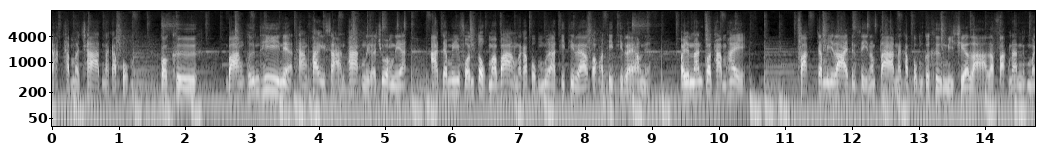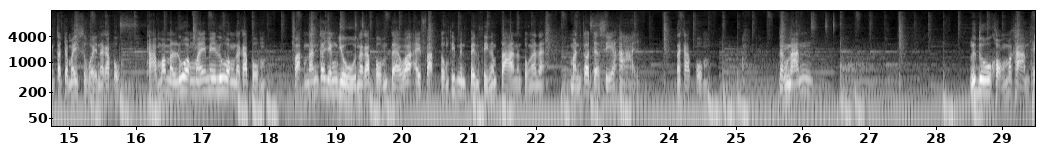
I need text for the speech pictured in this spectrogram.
จากธรรมชาตินะครับผมก็คือบางพื้นที่เนี่ยทางภาคอีสานภาคเหนือช่วงเนี้ยอาจจะมีฝนตกมาบ้างนะครับ ผมเมื่ออาทิตย์ที่แล้วสองอาทิตย์ที่แล้วเนี่ยเพราะฉะนั้นก็ทำให้ฝักจะมีลายเป็นสีน้ำตาลนะครับ ผมก็คือมีเชื้อราแล้วฝักนั้นมันก็จะไม่สวยนะครับ ผม ถามว่ามันร่วงไหมไม่ร่วงนะครับ ผมฝักนั้นก็ยังอยู่นะครับ ผมแต่ว่าไอ้ฝักตรงที่มันเป็นสีน้ำตาลนั้นตรงนั้นน่ะมันก็จะเสียหายนะครับ ผม ดังนั้น ฤดูของมะขามเท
